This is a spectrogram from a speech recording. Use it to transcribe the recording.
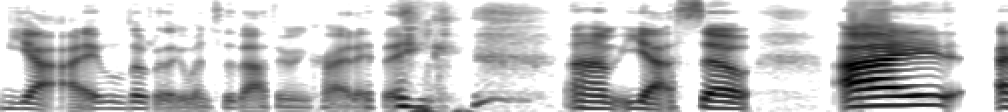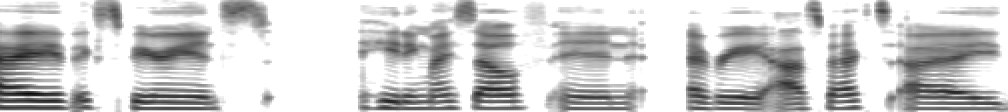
yeah, I literally went to the bathroom and cried, I think. um, yeah, so I I've experienced hating myself in every aspect. I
